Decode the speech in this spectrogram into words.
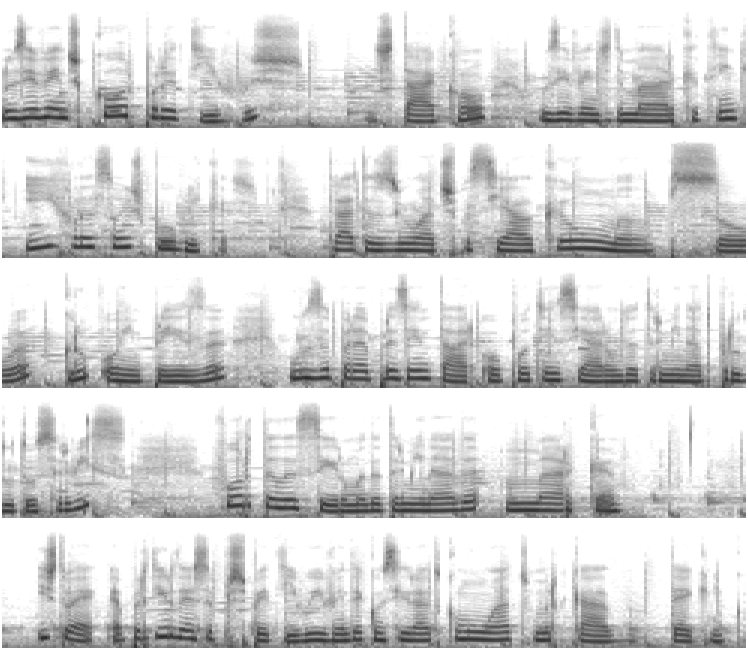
Nos eventos corporativos, destacam os eventos de marketing e relações públicas. Trata-se de um ato especial que uma pessoa, grupo ou empresa usa para apresentar ou potenciar um determinado produto ou serviço, fortalecer uma determinada marca isto é, a partir desta perspectiva, o evento é considerado como um ato mercado técnico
